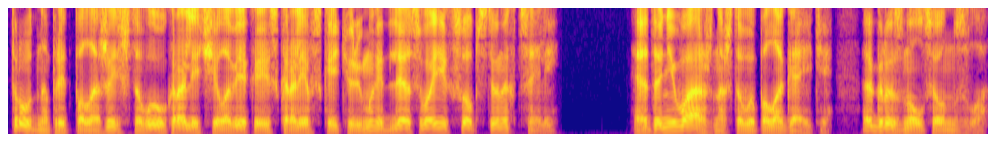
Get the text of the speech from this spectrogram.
Трудно предположить, что вы украли человека из королевской тюрьмы для своих собственных целей. Это не важно, что вы полагаете», — огрызнулся он зло.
